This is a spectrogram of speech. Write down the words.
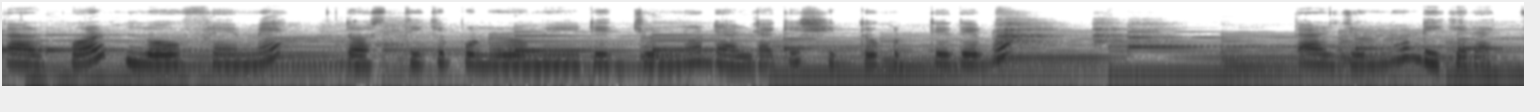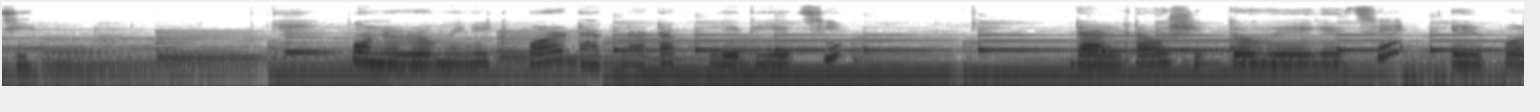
তারপর লো ফ্লেমে দশ থেকে পনেরো মিনিটের জন্য ডালটাকে সিদ্ধ করতে দেব। তার জন্য ঢেকে রাখছি। পনেরো মিনিট পর ঢাকনাটা খুলে দিয়েছি। ডালটাও সিদ্ধ হয়ে গেছে। এরপর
